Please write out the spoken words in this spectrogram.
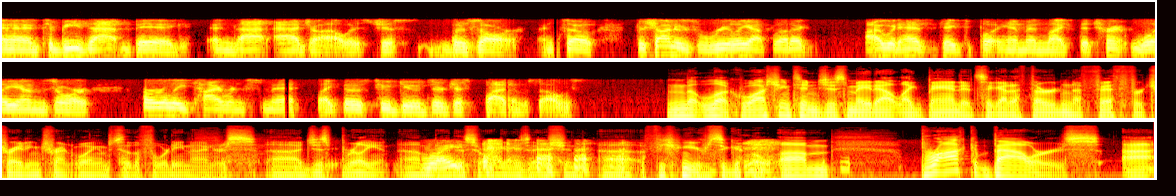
and to be that big and that agile is just bizarre. And so Fashanu's really athletic. I would hesitate to put him in like the Trent Williams or early Tyron Smith. Like those two dudes are just by themselves. But look, Washington just made out like bandits. They got a third and a fifth for trading Trent Williams to the 49ers. Uh, just brilliant um, right? by this organization uh, a few years ago. Um, Brock Bowers, uh,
